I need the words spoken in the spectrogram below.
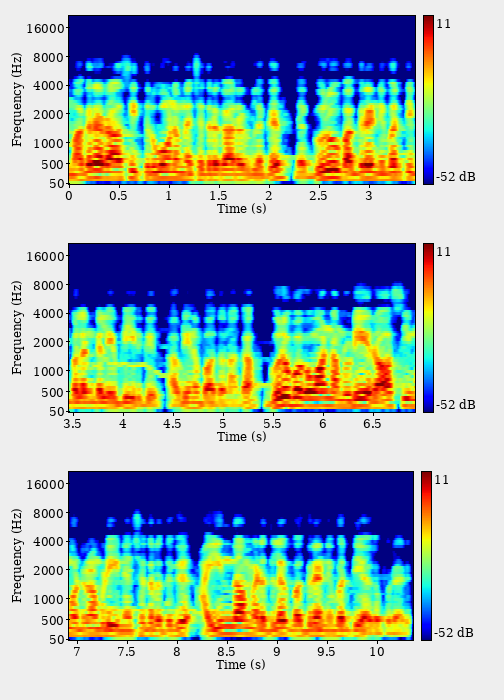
மகர ராசி திருவோணம் நட்சத்திரக்காரர்களுக்கு இந்த குரு வக்ர நிவர்த்தி பலன்கள் எப்படி இருக்கு அப்படின்னு பார்த்தோம்னாக்கா குரு பகவான் நம்மளுடைய ராசி மற்றும் நம்முடைய நட்சத்திரத்துக்கு ஐந்தாம் இடத்துல வக்ர நிவர்த்தி ஆக போறாரு.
